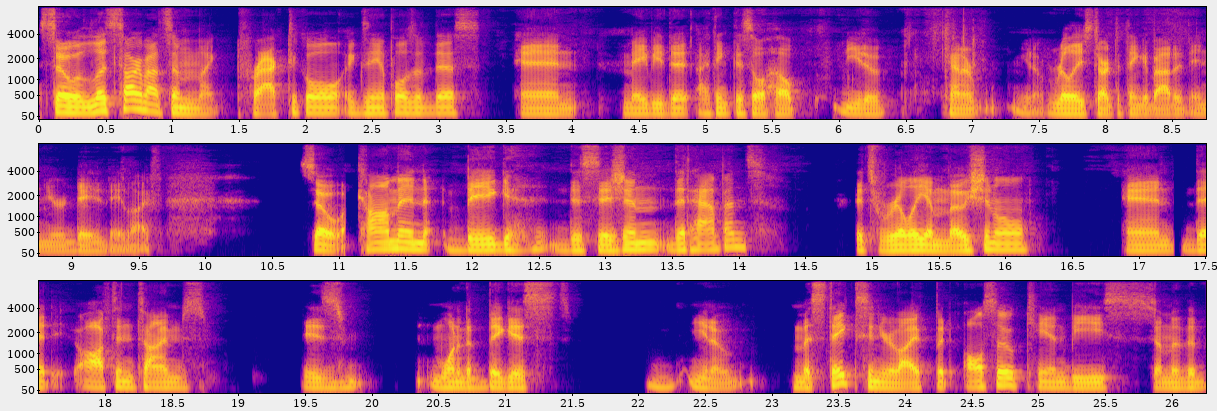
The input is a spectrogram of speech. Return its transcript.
So let's talk about some like practical examples of this, and maybe that I think this will help you to kind of you know really start to think about it in your day to day life. So, a common big decision that happens. It's really emotional, and that oftentimes is one of the biggest, you know, mistakes in your life, but also can be some of the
